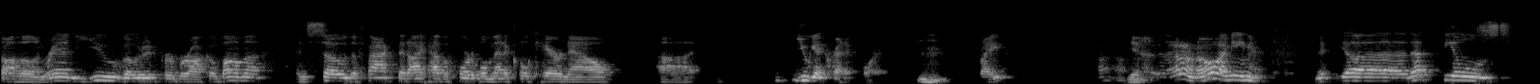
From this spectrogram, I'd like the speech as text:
Sahil and Rand, you voted for Barack Obama, and so the fact that I have affordable medical care now, uh, you get credit for it, mm-hmm. right? Yeah. I, I don't know. I mean, uh, that feels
